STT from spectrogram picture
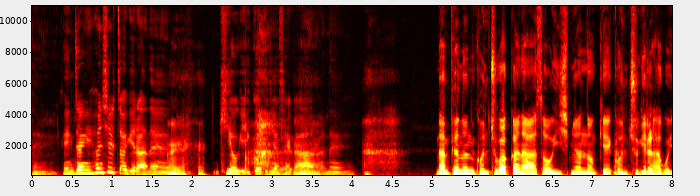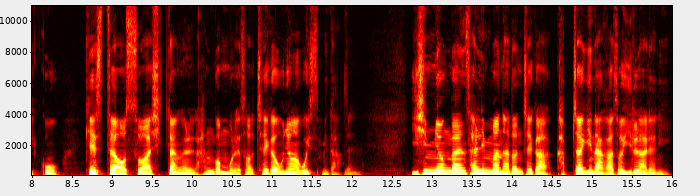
네, 음. 굉장히 현실적이라는 네. 기억이 있거든요. 네. 제가. 네. 남편은 건축학과 나와서 20년 넘게 건축 일을 하고 있고 게스트하우스와 식당을 한 건물에서 제가 운영하고 있습니다. 네. 20년간 살림만 하던 제가 갑자기 나가서 일을 하려니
